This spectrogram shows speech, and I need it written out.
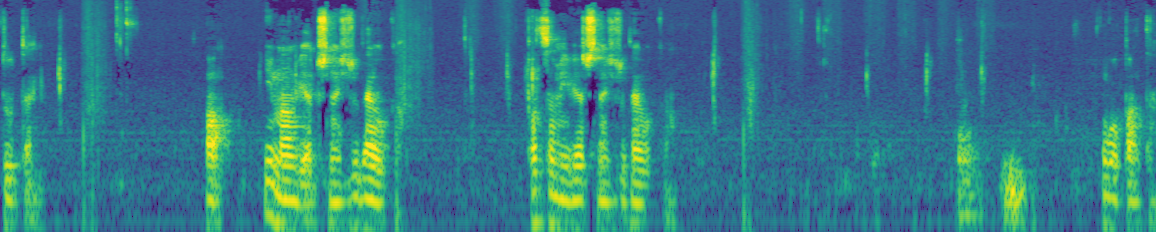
tutaj. O, i mam wieczne źródełko. Po co mi wieczne źródełko? Łopata.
